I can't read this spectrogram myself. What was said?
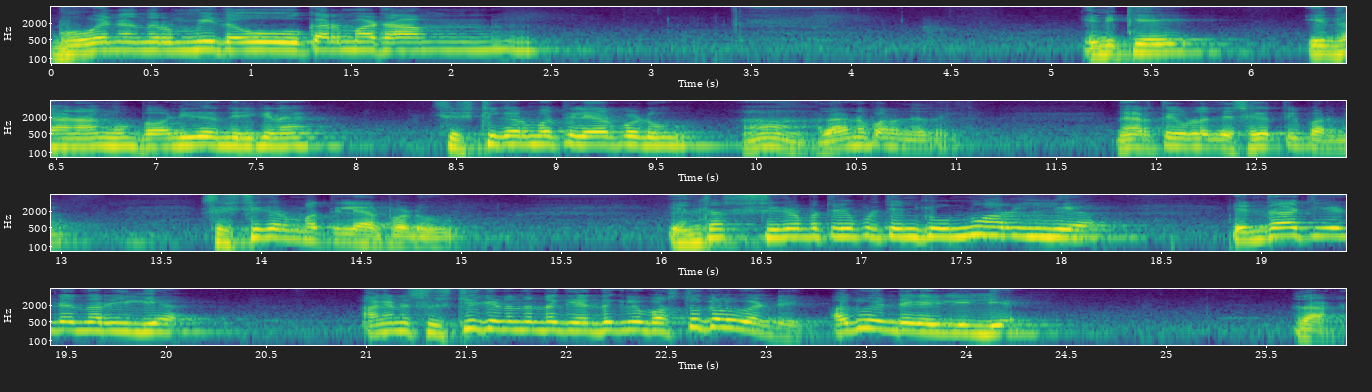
ഭുവന നിർമ്മിതൗ കർമ്മഠം. എനിക്ക് ഇതാണ് അങ്ങ് പണി തന്നിരിക്കണേ. സൃഷ്ടികർമ്മത്തിൽ ഏർപ്പെടൂ ആ അതാണ് പറഞ്ഞത്. നേരത്തെയുള്ള ദശകത്തിൽ പറഞ്ഞു സൃഷ്ടികർമ്മത്തിൽ ഏർപ്പെടൂ എന്താ സൃഷ്ടികർമ്മത്തിനെ കുറിച്ച് എനിക്കൊന്നും അറിയില്ല. എന്താ ചെയ്യേണ്ടതെന്ന് അറിയില്ല അങ്ങനെ സൃഷ്ടിക്കണമെന്നുണ്ടെങ്കിൽ എന്തെങ്കിലും വസ്തുക്കൾ വേണ്ടേ? അതും എന്റെ കയ്യിലില്ല. അതാണ്.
